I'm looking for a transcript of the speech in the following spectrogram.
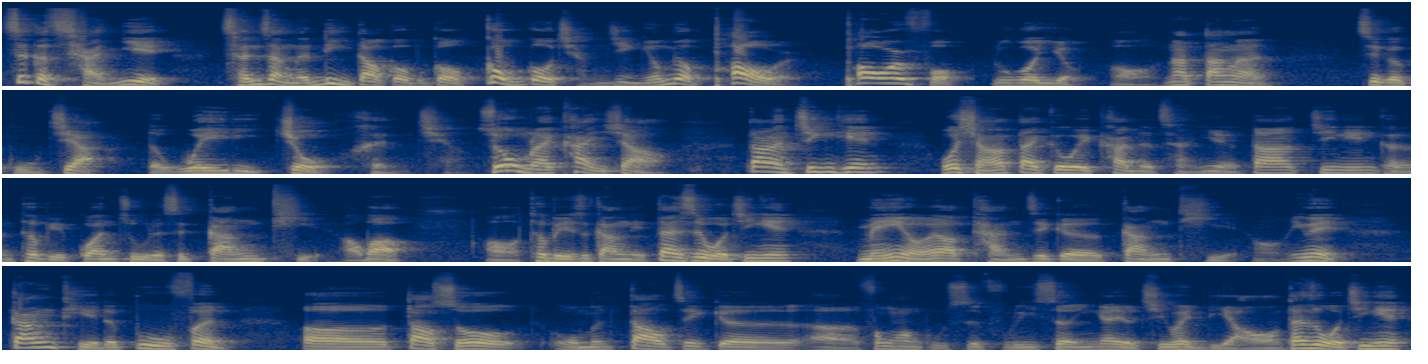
这个产业成长的力道够不够？够不够强劲？有没有 power？Powerful，如果有哦，那当然这个股价的威力就很强。所以，我们来看一下哦。当然，今天我想要带各位看的产业，大家今天可能特别关注的是钢铁，好不好？哦，特别是钢铁。但是我今天没有要谈这个钢铁哦，因为钢铁的部分，呃，到时候我们到这个呃凤凰股市福利社应该有机会聊。但是我今天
